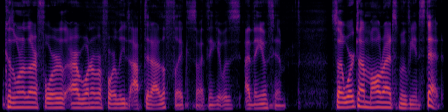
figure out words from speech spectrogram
because one of our four, our one of our four leads opted out of the flick, so I think it was, I think it was him. So I worked on Mallrats movie instead,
